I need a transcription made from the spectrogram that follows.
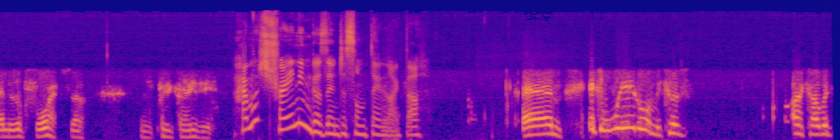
ended up fourth. So it was pretty crazy. How much training goes into something like that? Um, it's a weird one because, like, I would,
